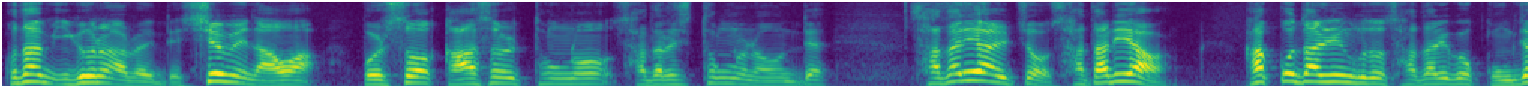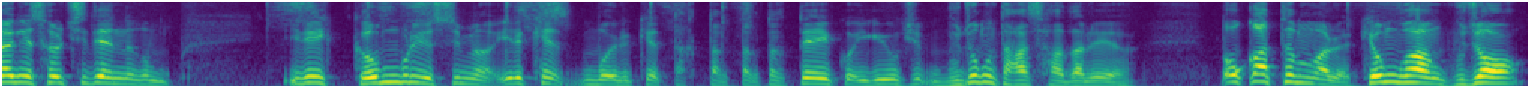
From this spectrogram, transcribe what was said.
그 다음 이거는 알아야 돼. 시험에 나와. 벌써 가설 통로, 사다리식 통로 나오는데 사다리 알죠? 사다리야. 갖고 다니는 것도 사다리고 공장에 설치되어 있는 건 이렇게 건물이 있으면 이렇게 뭐 이렇게 딱딱딱딱 돼 있고 이게 역시 무조건 다 사다리예요. 똑같은 말이에요. 견고한 구조,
